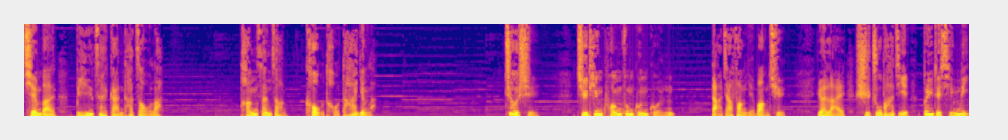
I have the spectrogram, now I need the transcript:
千万别再赶他走了。唐三藏叩头答应了。这时，只听狂风滚滚，大家放眼望去，原来是猪八戒背着行李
